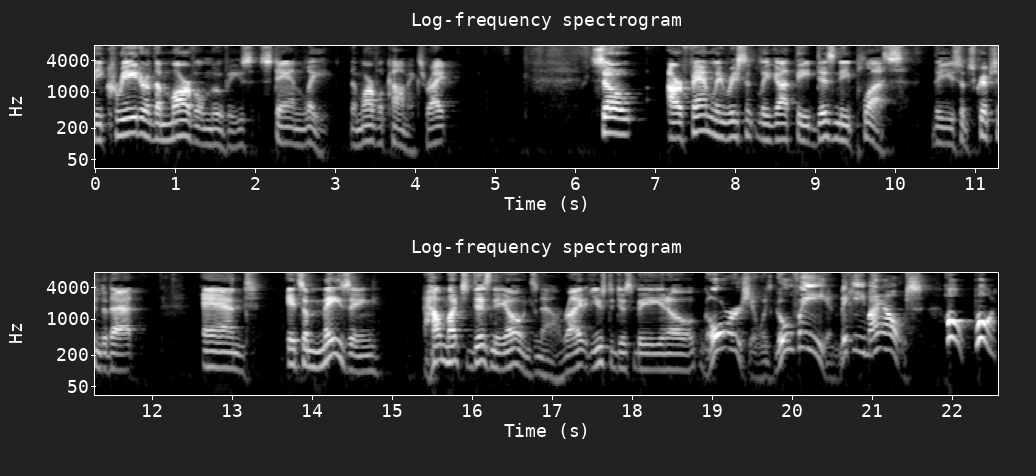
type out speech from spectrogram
the creator of the Marvel movies, Stan Lee, the Marvel comics, right? So our family recently got the Disney Plus, the subscription to that, and it's amazing how much Disney owns now, right? It used to just be, you know, gosh, it was Goofy and Mickey Mouse. Oh boy.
